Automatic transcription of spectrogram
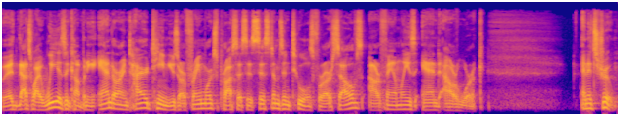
that's why we as a company and our entire team use our frameworks, processes, systems, and tools for ourselves, our families, and our work. And it's true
